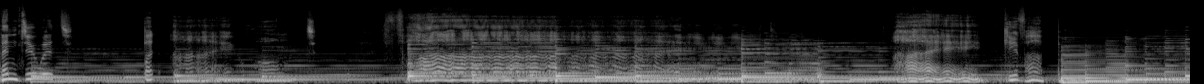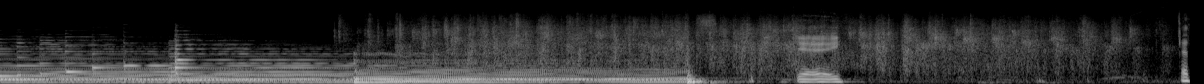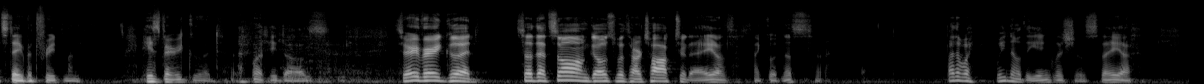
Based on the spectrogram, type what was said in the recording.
then do it. But I give up. Yay. That's David Friedman. He's very good at what he does. He's very, very good. So that song goes with our talk today. Oh, thank goodness. By the way, we know the Englishes. They, uh,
